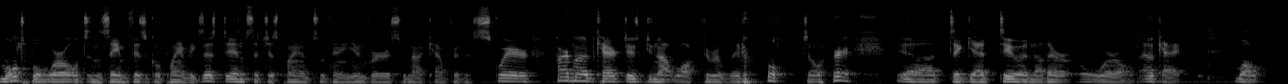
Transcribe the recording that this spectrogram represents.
Multiple worlds in the same physical plane of existence, such as planets within a universe, would not count for this square. Hard mode characters do not walk through a literal door uh, to get to another world. Okay, well,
